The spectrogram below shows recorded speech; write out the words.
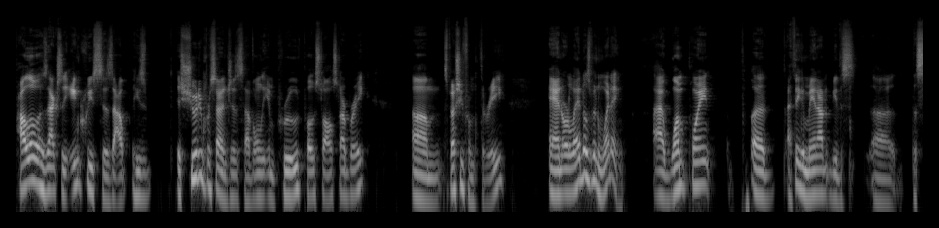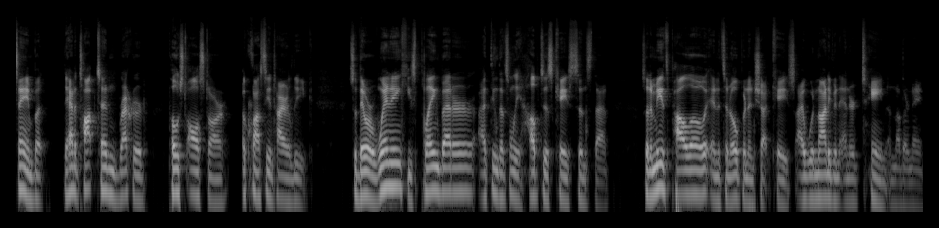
Paolo has actually increased his out. He's his shooting percentages have only improved post All Star break, um, especially from three. And Orlando's been winning. At one point, uh, I think it may not be the, uh, the same, but they had a top 10 record post All Star across the entire league. So they were winning. He's playing better. I think that's only helped his case since then. So to me, it's Paolo, and it's an open and shut case. I would not even entertain another name.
